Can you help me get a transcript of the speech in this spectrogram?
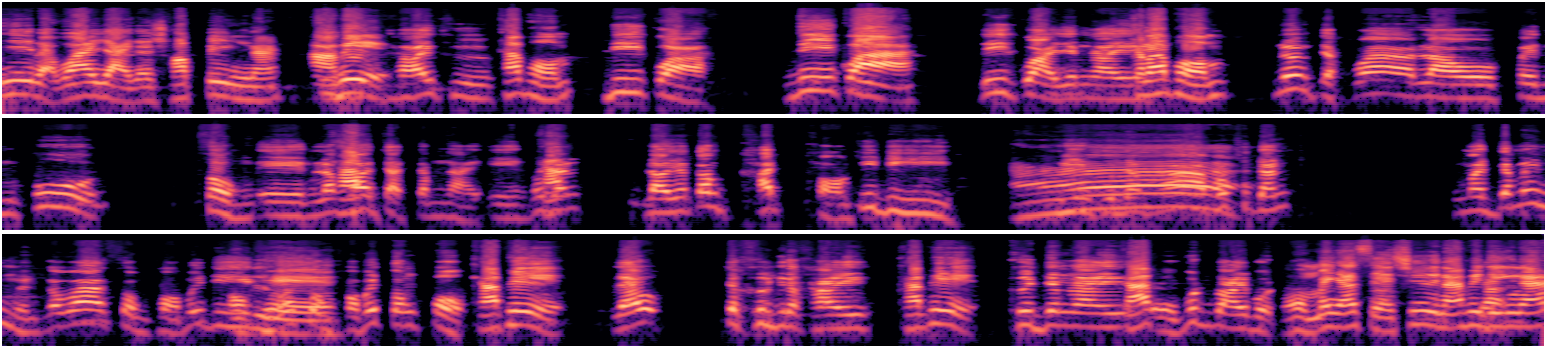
ที่แบบว่าอยากจะช้อปปิ้งนะอ่าพี่สุดท้ายคือครับผม ดีกว่า ดีกว่า ดีกว่ายังไง ครับผม เนื่องจากว่าเราเป็นผู้ส่งเองแล้วก็จัดจำหน่ายเอง เพราะฉะนั้นเราจะต้องคัดของที่ดี มีคุณภาพเพราะฉะนั้น มันจะไม่เหมือนกับว่าส่งของไม่ดีโอเคหรือว่าส่งของไม่ตรงปกครับพี่แล้ว จะคืนกับใครครับพี่ คืนยังไงครับ โอ้วุ่นวายหมด ผมไม่งั้นเสียชื่อนะพี่ดิงนะ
